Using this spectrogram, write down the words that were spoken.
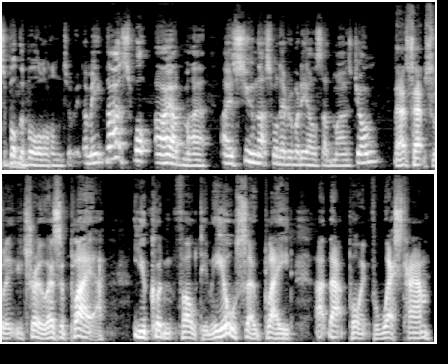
to put mm. the ball onto it. I mean, that's what I admire. I assume that's what everybody else admires. John? That's absolutely true. As a player, you couldn't fault him. He also played at that point for West Ham,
